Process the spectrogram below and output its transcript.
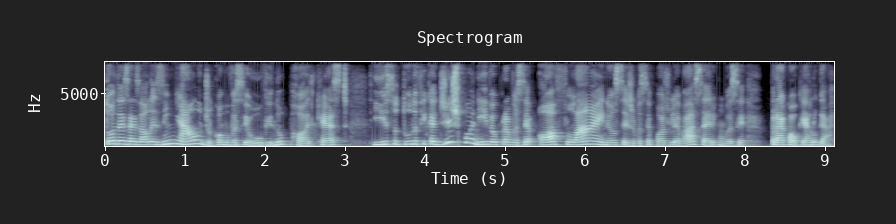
todas as aulas em áudio, como você ouve no podcast. E isso tudo fica disponível para você offline, ou seja, você pode levar a série com você para qualquer lugar.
